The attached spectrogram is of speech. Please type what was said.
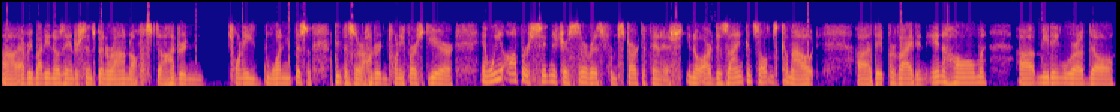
Uh, everybody knows Andersen's been around almost 121. This is, I think this is our 121st year, and we offer signature service from start to finish. You know, our design consultants come out. Uh, they provide an in-home uh, meeting where they'll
